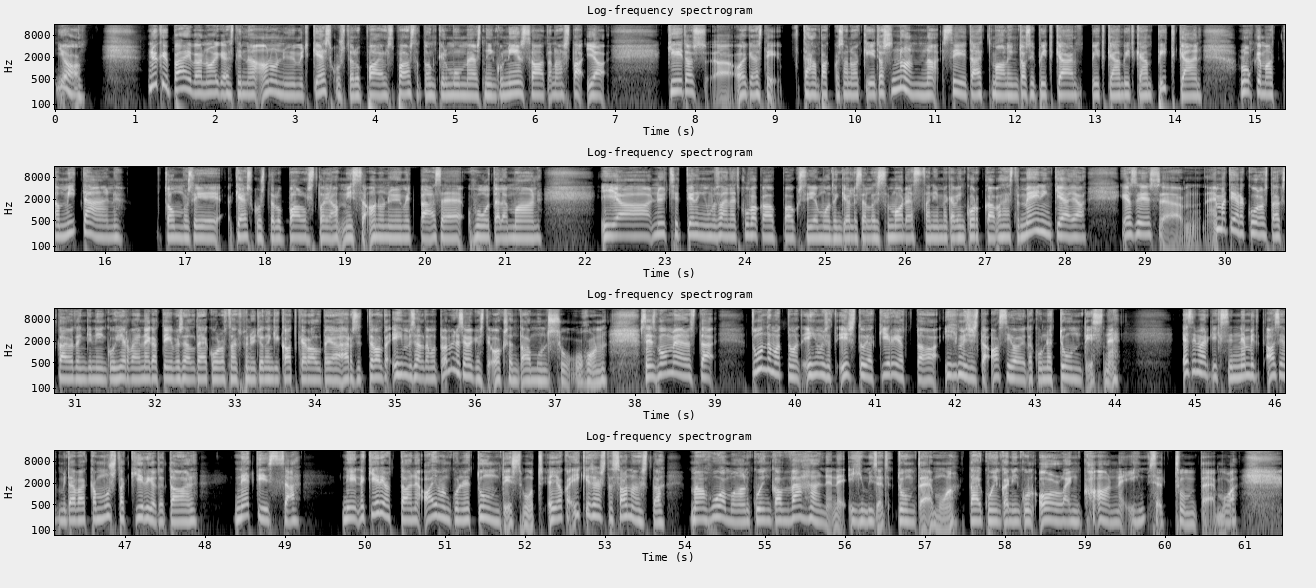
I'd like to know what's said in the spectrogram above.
Joo. Nykypäivän oikeasti nämä anonyymit keskustelupalstat on kyllä mun mielestä niin, kuin niin saatanasta. Ja kiitos äh, oikeasti, tähän pakko sanoa kiitos Nanna siitä, että mä olin tosi pitkään, pitkään, pitkään, pitkään lukematta mitään tommosia keskustelupalstoja, missä anonyymit pääsee huutelemaan ja nyt sitten tietenkin kun mä sain näitä kuvakauppauksia ja muutenkin oli sellaisissa modessa, niin mä kävin kurkkaa vähän sitä meininkiä. Ja, ja siis äh, en mä tiedä kuulostaako tämä jotenkin niin kuin hirveän negatiiviselta ja kuulostaako mä nyt jotenkin katkeralta ja ärsyttävältä ihmiseltä, mutta mä se oikeasti oksentaa mun suuhun. Siis mun mielestä tuntemattomat ihmiset istuu ja kirjoittaa ihmisistä asioita, kun ne tuntis ne. Esimerkiksi ne asiat, mitä vaikka musta kirjoitetaan netissä – niin ne kirjoittaa ne aivan kuin ne tuntis mut. Ja joka ikisestä sanasta mä huomaan, kuinka vähän ne ihmiset tuntee mua. Tai kuinka niin kuin ollenkaan ne ihmiset tuntee mua.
